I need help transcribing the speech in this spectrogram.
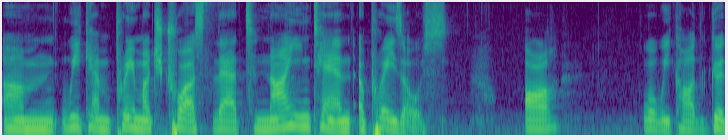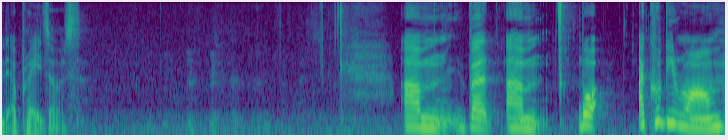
um, we can pretty much trust that 9 in 10 appraisals are what we call good appraisals. Um, but um, well, I could be wrong,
